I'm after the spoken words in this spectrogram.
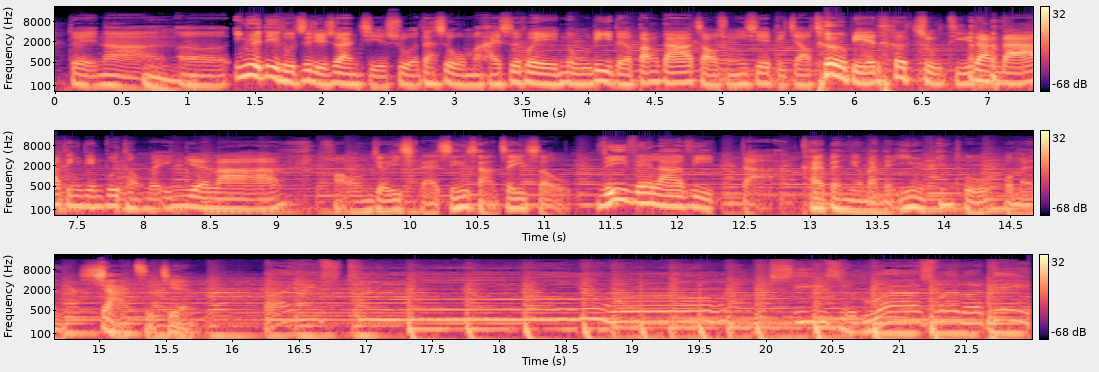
对，那、嗯、呃，音乐地图之旅虽然结束了，但是我们还是会努力的帮大家找寻一些比较特别的主题，让大家听听。不同的音乐啦。好，我们就一起来欣赏这一首《Vive la Vida》开奔牛曼的音乐拼图。我们下次见。Rise gain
